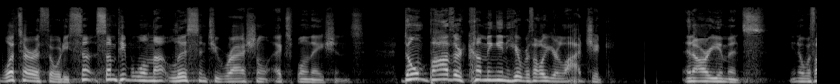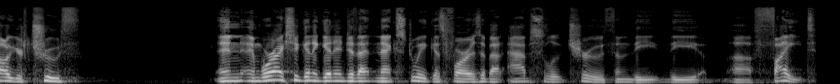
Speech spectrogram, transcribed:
what's our authority? Some, some people will not listen to rational explanations. Don't bother coming in here with all your logic and arguments, you know, with all your truth. And, and we're actually going to get into that next week as far as about absolute truth and the, the uh, fight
